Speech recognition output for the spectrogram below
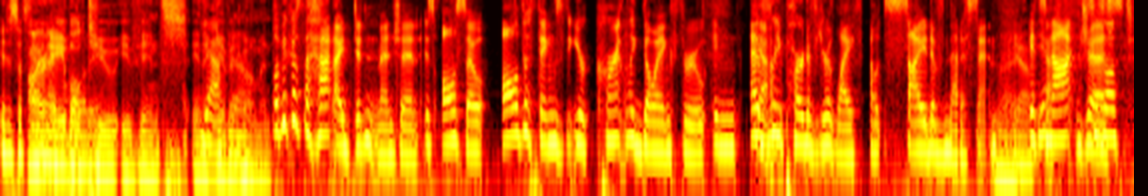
It is a are able quality. to evince in Yeah. a given Yeah. moment. Well, because the hat I didn't mention is also all the things that you're currently going through in every part of your life outside of medicine. Right. Yeah. It's Yeah. not This is all- just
